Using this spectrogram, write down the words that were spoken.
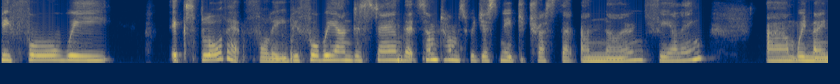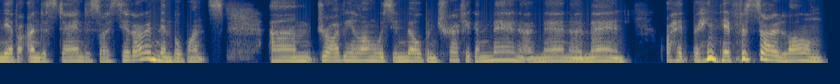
before we explore that fully, before we understand that sometimes we just need to trust that unknown feeling. Um, we may never understand, as I said. I remember once um, driving along, was in Melbourne traffic, and man, oh man, oh man, I had been there for so long.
